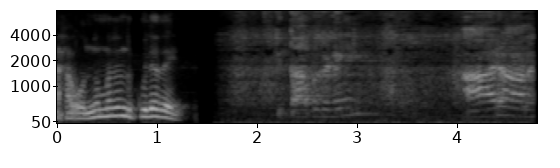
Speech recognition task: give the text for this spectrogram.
ഒന്നും മുതൽ നിൽക്കൂലതേ ആരാണ്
